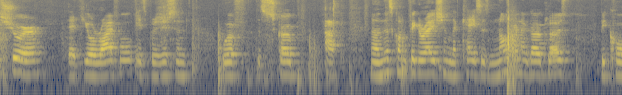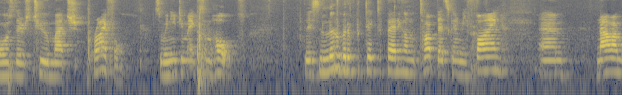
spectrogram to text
sure that your rifle is positioned with the scope up. Now in this configuration the case is not going to go closed because there's too much rifle. So we need to make some holes. There's a little bit of protective padding on the top, that's going to be fine. Um, now I'm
